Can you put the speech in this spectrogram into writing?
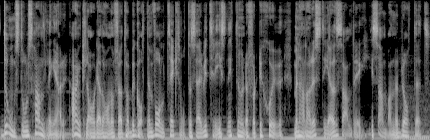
Domstolshandlingar anklagade honom för att ha begått en våldtäkt mot en servitris 1947 men han arresterades aldrig i samband med brottet.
